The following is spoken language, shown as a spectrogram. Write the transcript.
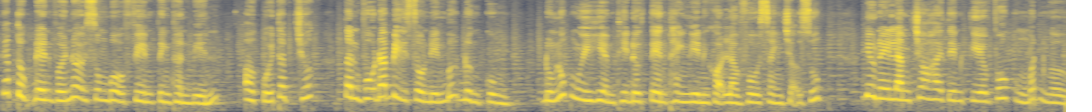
Tiếp tục đến với nội dung bộ phim Tinh thần biến. Ở cuối tập trước, Tần Vũ đã bị dồn đến bước đường cùng. Đúng lúc nguy hiểm thì được tên thanh niên gọi là vô danh trợ giúp. Điều này làm cho hai tên kia vô cùng bất ngờ.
